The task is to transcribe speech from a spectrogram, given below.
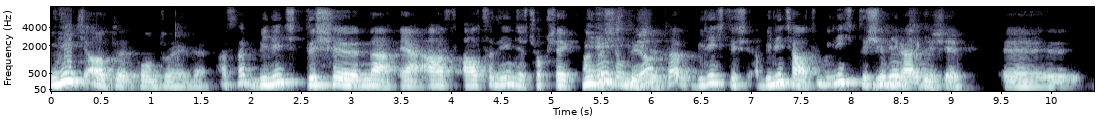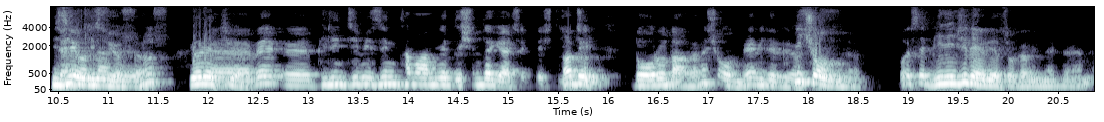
Bilinçaltı kontrol eder. aslında bilinç dışına yani alt- altı deyince çok şey Bilinç anlaşılmıyor. dışı tabii. bilinç dışı, bilinçaltı, bilinç dışı bir Bilinç hareketi dışı. e, Bizi demek yönlendiriyor. istiyorsunuz. Yönetiyor. E, ve e, bilincimizin tamamıyla dışında gerçekleştiği Tabii. için doğru davranış olmayabilir diyorsunuz. Hiç olmuyor. Dolayısıyla bilinci devreye sokabilmek önemli.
